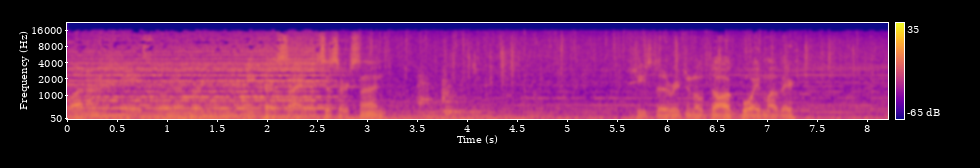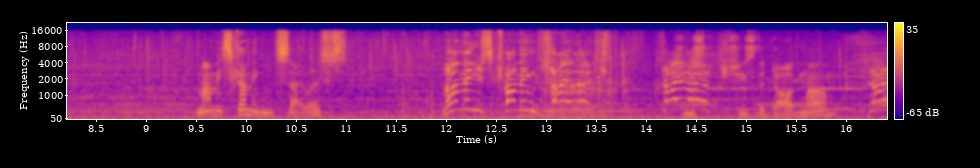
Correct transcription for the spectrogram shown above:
blood on her face or whatever. because Silas is her son. She's the original dog boy mother. Mommy's coming, Silas. Mommy's coming, Silas! Silas! She's she's the dog mom. Silas!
